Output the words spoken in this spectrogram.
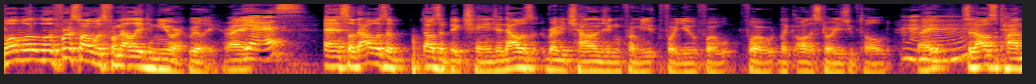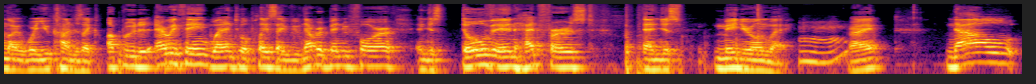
Well, well, well, the first one was from LA to New York, really, right? yes. And so that was a that was a big change, and that was very challenging from you for you for for like all the stories you've told, Mm-hmm. right? So that was a time like where you kind of just like uprooted everything, went into a place that you've never been before, and just dove in head first, and just made your own way, Mm-hmm. right? Now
